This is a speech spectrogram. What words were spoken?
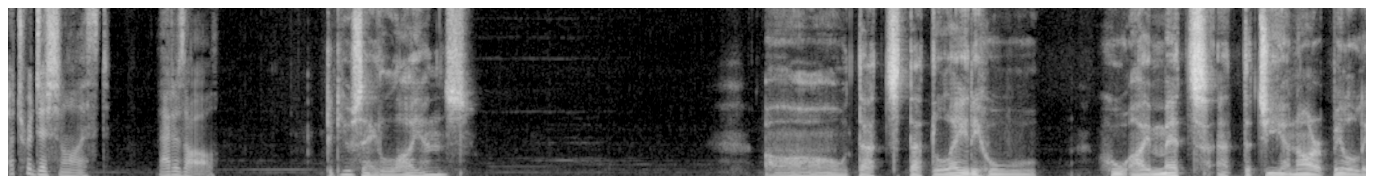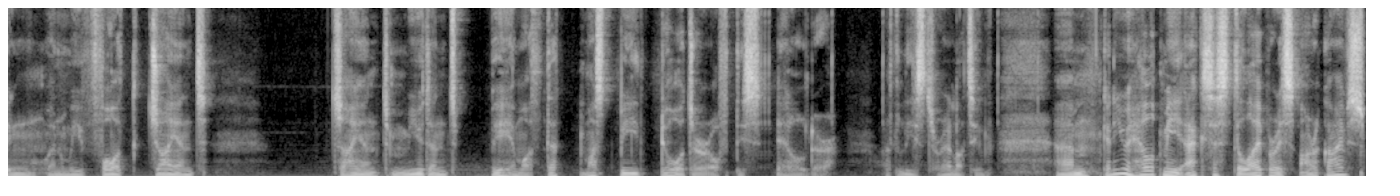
a traditionalist. That is all. Did you say lions? Oh, that's that lady who who I met at the GNR building when we fought giant giant mutant behemoth. That must be daughter of this elder, at least relative. Um, can you help me access the library's archives?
